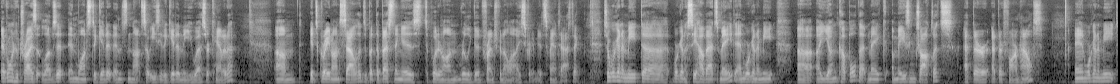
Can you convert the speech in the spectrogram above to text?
Everyone who tries it loves it and wants to get it, and it's not so easy to get in the US or Canada. Um, it's great on salads, but the best thing is to put it on really good French vanilla ice cream. It's fantastic. So we're gonna meet. Uh, we're gonna see how that's made, and we're gonna meet uh, a young couple that make amazing chocolates at their at their farmhouse, and we're gonna meet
